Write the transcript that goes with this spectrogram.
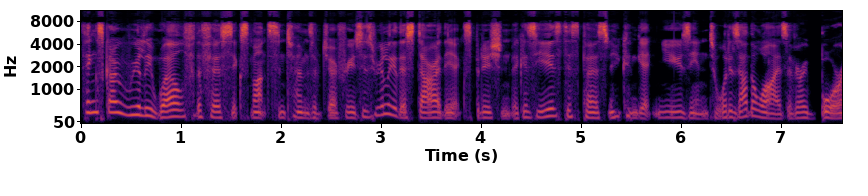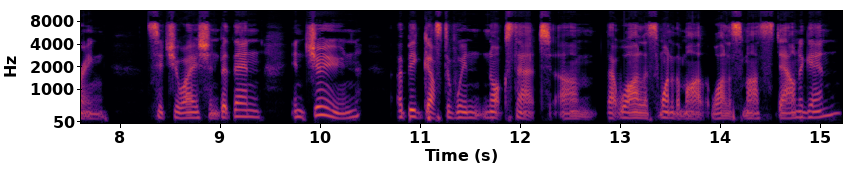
things go really well for the first six months in terms of Jeffryes. He's really the star of the expedition because he is this person who can get news into what is otherwise a very boring situation. But then in June, a big gust of wind knocks that um, that wireless one of the wireless masts down again,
